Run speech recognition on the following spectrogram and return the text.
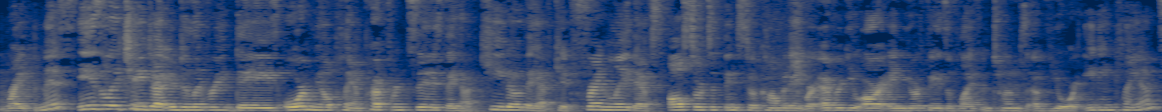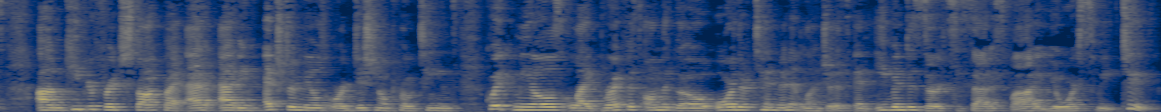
ripeness. Easily change out your delivery days or meal plan preferences. They have keto, they have kid friendly, they have all sorts of things to accommodate wherever you are in your phase of life in terms of your eating plans. Um, keep your fridge stocked by add- adding extra meals or additional proteins. Quick meals like breakfast on the go or their 10 minute lunches, and even desserts to satisfy your sweet tooth.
